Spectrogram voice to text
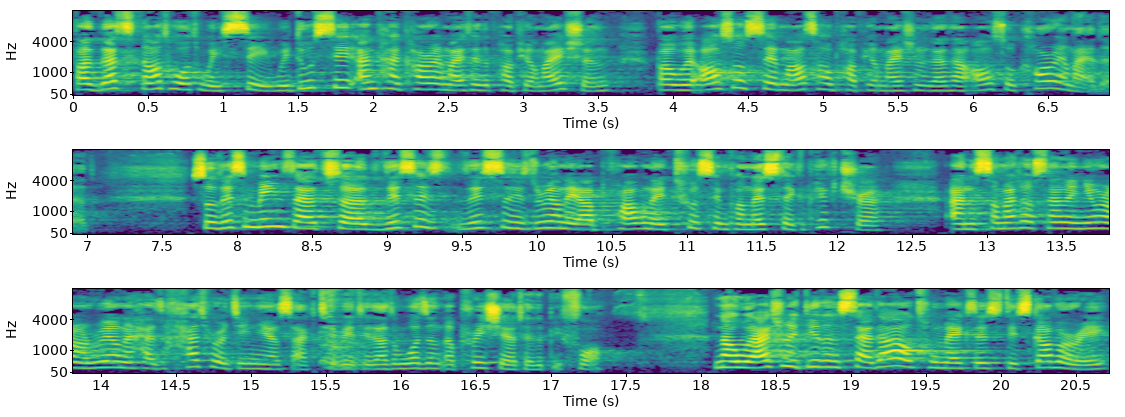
But that's not what we see. We do see anti-correlated population, but we also see lots of populations that are also correlated. So this means that uh, this is this is really a probably too simplistic picture, And somatostatin neuron really has heterogeneous activity that wasn't appreciated before. Now, we actually didn't set out to make this discovery,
